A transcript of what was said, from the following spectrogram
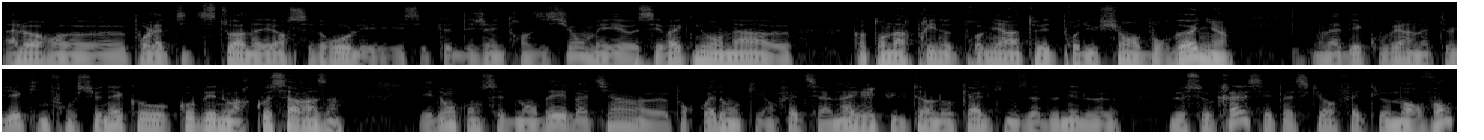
Alors, euh, pour la petite histoire, d'ailleurs, c'est drôle et, c'est peut-être déjà une transition, mais euh, c'est vrai que nous, on a, quand on a repris notre premier atelier de production en Bourgogne, on a découvert un atelier qui ne fonctionnait qu'au blé noir, qu'au sarrasin. Et donc, on s'est demandé, bah tiens, pourquoi donc? Et en fait, c'est un agriculteur local qui nous a donné le, secret, c'est parce qu'en fait, le Morvan,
